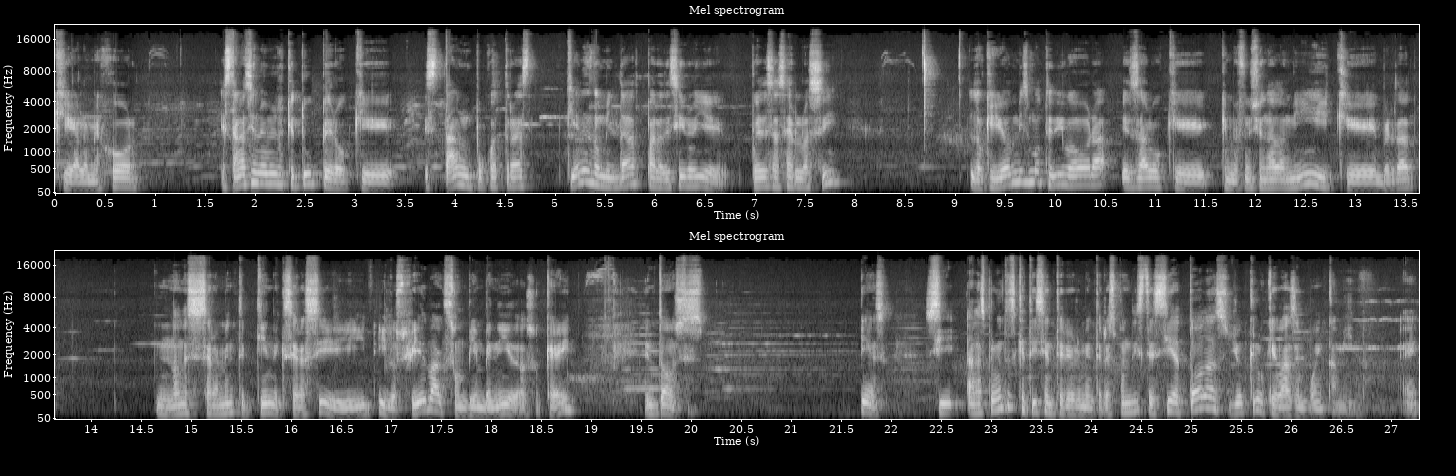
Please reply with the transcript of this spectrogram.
que a lo mejor están haciendo lo mismo que tú, pero que están un poco atrás. Tienes la humildad para decir, oye, puedes hacerlo así. Lo que yo mismo te digo ahora es algo que, que me ha funcionado a mí y que en verdad no necesariamente tiene que ser así y, los feedbacks son bienvenidos, ¿ok? Entonces, piensa, si a las preguntas que te hice anteriormente respondiste sí a todas, yo creo que vas en buen camino. ¿eh?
